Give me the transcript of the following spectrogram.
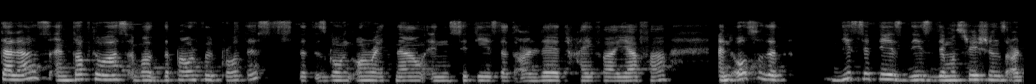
tell us and talk to us about the powerful protests that is going on right now in cities that are led, Haifa, Yafa, and also that these cities, these demonstrations are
